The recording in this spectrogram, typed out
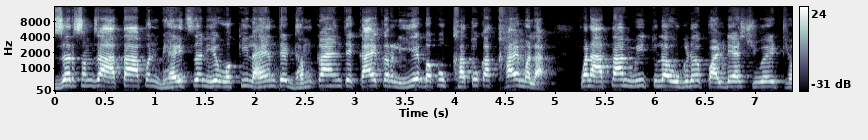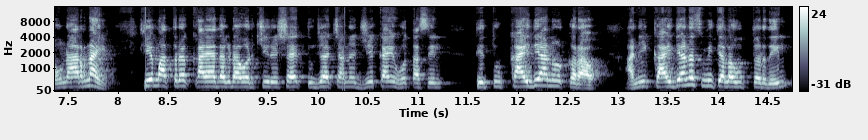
जर समजा आता आपण भ्यायचं आणि हे वकील आहे आणि ते ढमका ते काय करल? हे बापू खातो का? खाय मला. पण आता मी तुला उघडं पालड्याशिवाय ठेवणार नाही. हे मात्र काळ्या दगडावरची रेषा आहे तुझ्याच्यानं जे काही होत असेल ते तू कायद्यानं कराव. आणि कायद्यानंच मी त्याला उत्तर देईल.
